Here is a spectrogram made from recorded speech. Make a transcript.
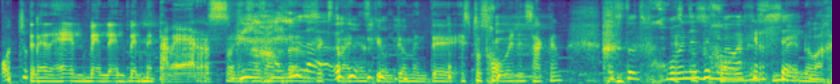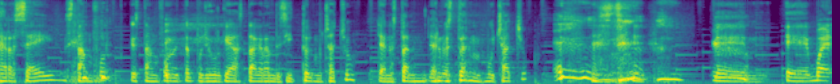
ocho 3D, el, el- el- el metaverso y esas ondas extrañas que últimamente estos jóvenes sacan. Estos jóvenes Estos de Nueva Jersey. De Nueva Jersey, Stanford. Stanford ahorita pues yo creo que ya está grandecito el muchacho. Ya no es tan, ya no es tan muchacho. Este, eh, eh, bueno,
